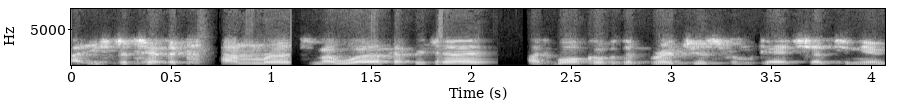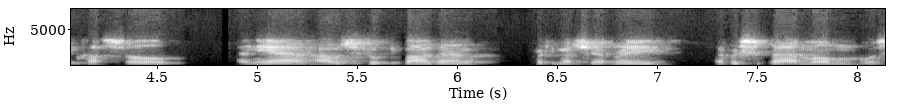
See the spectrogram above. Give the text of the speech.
I used to take the camera to my work every day. I'd walk over the bridges from Gateshead to Newcastle, and yeah, I was hooked by them. Pretty much every every spare moment was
